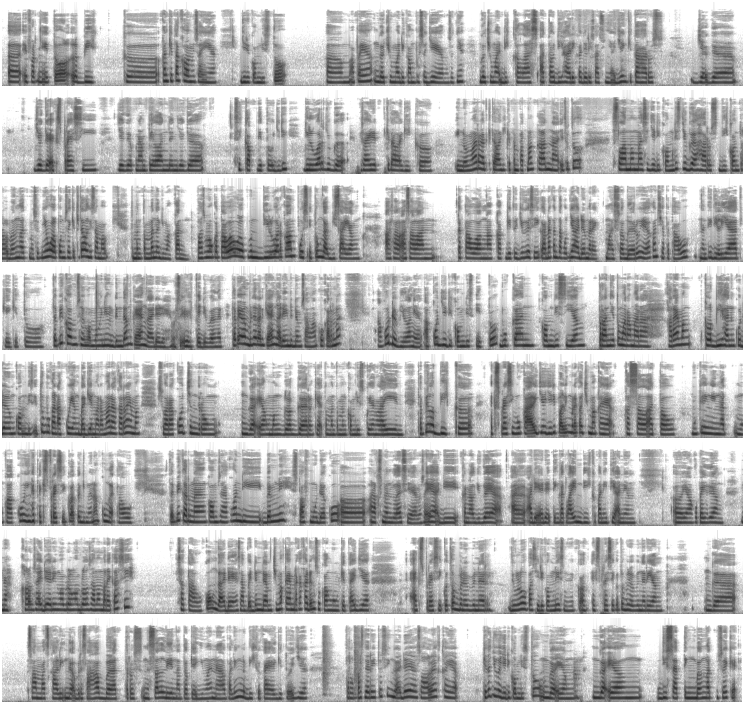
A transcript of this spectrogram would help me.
uh, effortnya itu lebih ke kan kita kalau misalnya jadi komdis tuh um, apa ya nggak cuma di kampus aja ya maksudnya nggak cuma di kelas atau di hari kaderisasinya aja yang kita harus jaga jaga ekspresi jaga penampilan dan jaga sikap gitu. Jadi di luar juga misalnya kita lagi ke Indomaret kita lagi ke tempat makan nah itu tuh selama masih jadi komdis juga harus dikontrol banget. Maksudnya walaupun misalnya kita lagi sama teman-teman lagi makan, pas mau ketawa walaupun di luar kampus itu nggak bisa yang asal-asalan ketawa ngakak gitu juga sih. Karena kan takutnya ada mereka mahasiswa baru ya kan siapa tahu nanti dilihat kayak gitu. Tapi kalau misalnya ngomongin yang dendam kayak nggak ada deh. Masih pede banget. Tapi emang beneran kayak nggak ada yang dendam sama aku. Karena aku udah bilang ya aku jadi komdis itu bukan komdis yang perannya tuh marah-marah. Karena emang kelebihanku dalam komdis itu bukan aku yang bagian marah-marah karena emang suaraku cenderung enggak yang menggelegar kayak teman-teman komdisku yang lain. Tapi lebih ke ekspresi muka aja. Jadi paling mereka cuma kayak kesal atau mungkin ingat mukaku ingat ekspresiku atau gimana aku nggak tahu tapi karena kalau misalnya aku kan di BEM nih staff mudaku uh, anak 19 ya. Maksudnya ya dikenal juga ya uh, adik-adik tingkat lain di kepanitiaan yang uh, yang aku pegang. Nah kalau misalnya dari ngobrol-ngobrol sama mereka sih setahu kok nggak ada yang sampai dendam. Cuma kayak mereka kadang suka ngungkit aja. Ekspresiku tuh bener-bener dulu pas jadi komdis ekspresiku tuh bener-bener yang nggak sama sekali nggak bersahabat terus ngeselin atau kayak gimana paling lebih ke kayak gitu aja terlepas dari itu sih nggak ada ya soalnya kayak kita juga jadi komdis tuh nggak yang nggak yang disetting banget misalnya kayak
